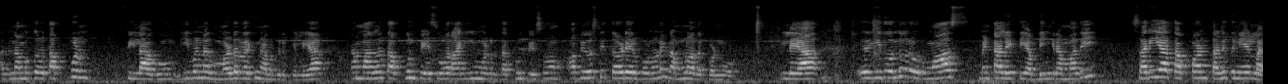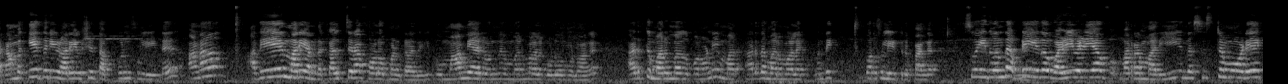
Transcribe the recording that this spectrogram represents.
அது நமக்கு ஒரு தப்புன்னு ஃபீல் ஆகும். ஈவன் அது மர்டர் வரைக்கும் நடந்திருக்கு இல்லையா? நம்ம அதெல்லாம் தப்புன்னு பேசுவோம். ராகி மர்டர் தப்புன்னு பேசுவோம். ஆப்வியஸ்லி தேர்ட் இயர் போனோடனே நம்மளும் அதை பண்ணுவோம். இல்லையா? இது- இது வந்து ஒரு ஒரு மாஸ் மென்டாலிட்டி அப்படிங்கிற மாதிரி சரியா தப்பான்னு தனித்தனியே இல்லை. நமக்கே தெரியும் நிறைய விஷயம் தப்புன்னு சொல்லிட்டு. ஆனால் அதே மாதிரி அந்த கல்ச்சராக ஃபாலோ பண்ணுறது இப்போ மாமியார் வந்து மருமகளை கொடுமை பண்ணுவாங்க அடுத்த மருமக போனோடனே அடுத்த மருமகளை வந்து குறை சொல்லிட்டு இருப்பாங்க. ஸோ இது வந்து அப்படியே ஏதோ வழி வழியாக வர்ற மாதிரி இந்த சிஸ்டமோடைய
